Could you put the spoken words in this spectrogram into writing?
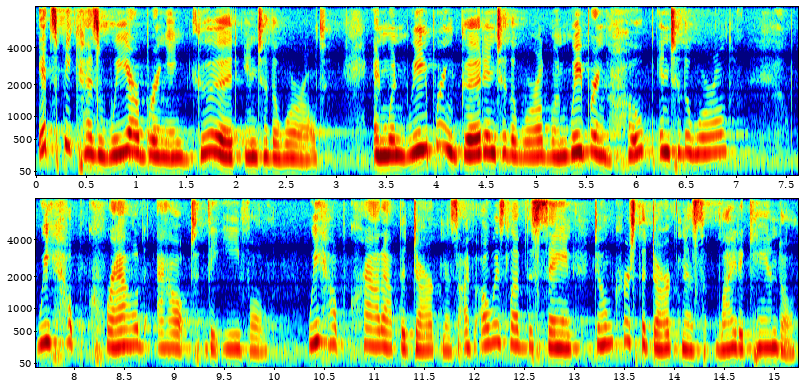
It's because we are bringing good into the world. And when we bring good into the world, when we bring hope into the world, we help crowd out the evil we help crowd out the darkness. I've always loved the saying, don't curse the darkness, light a candle.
